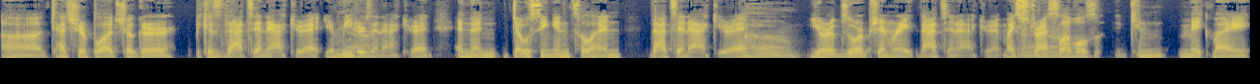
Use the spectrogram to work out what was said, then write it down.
uh test your blood sugar because that's inaccurate. Your meter's Yeah. inaccurate. And then dosing insulin, that's inaccurate. Oh, your absorption rate, that's inaccurate. My stress Oh. levels can make my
